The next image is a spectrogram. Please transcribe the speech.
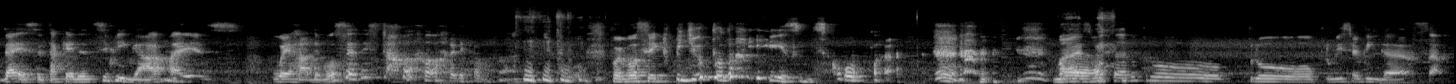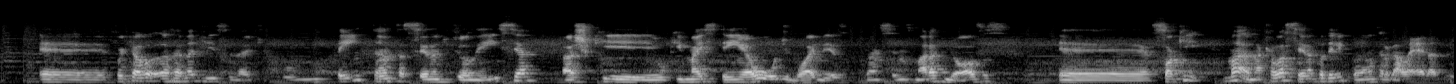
véi, você tá querendo se vingar, mas o errado é você na história, mano. Foi você que pediu tudo isso, desculpa. Mas é. voltando pro, pro, pro Mr. Vingança, é, foi o que a Hannah disse, né? Tipo, não tem tanta cena de violência. Acho que o que mais tem é o Old Boy mesmo, tem umas cenas maravilhosas. É, só que, mano, aquela cena quando ele encontra a galera do,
